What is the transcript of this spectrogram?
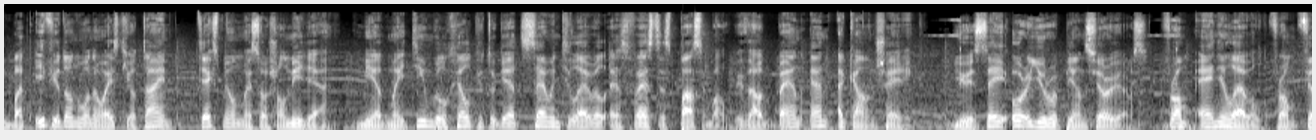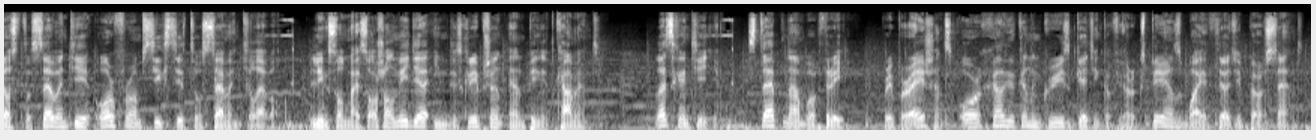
But if you don't wanna waste your time, text me on my social media. Me and my team will help you to get 70 level as fast as possible without ban and account sharing. USA or European servers, from any level, from 1st to 70 or from 60 to 70 level. Links on my social media in description and pinned comment. Let's continue. Step number 3. Preparations or how you can increase getting of your experience by 30%.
